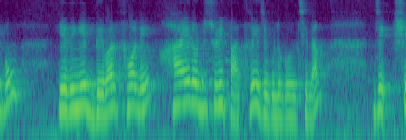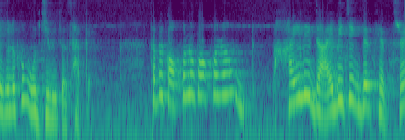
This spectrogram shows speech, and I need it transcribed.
এবং হিয়ারিং এড দেওয়ার ফলে হায়ার অডিটরি পাথওয়ে যেগুলো বলছিলাম, যে সেগুলো খুব উজ্জীবিত থাকে। তবে কখনো কখনো হাইলি ডায়াবেটিকদের ক্ষেত্রে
